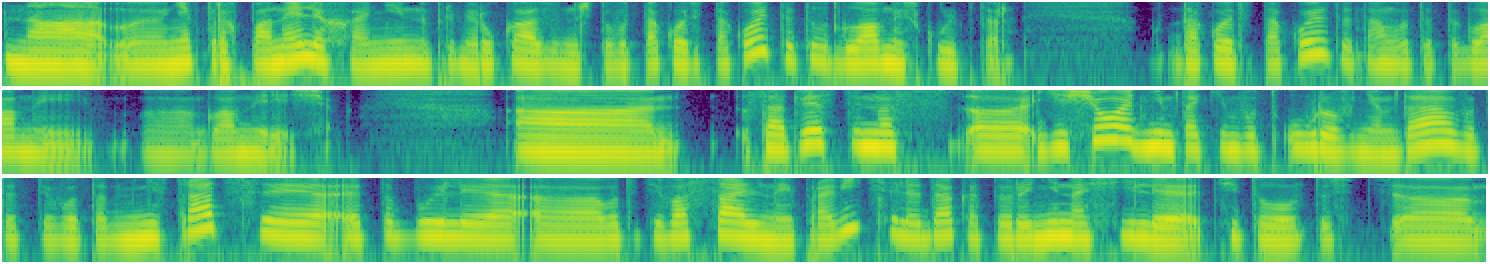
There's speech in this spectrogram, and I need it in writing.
на э, некоторых панелях они, например, указаны, что вот такой-то, такой-то, это вот главный скульптор, такой-то, такой-то, там вот это главный, э, главный резчик. Соответственно, с, э, еще одним таким вот уровнем, да, вот этой вот администрации, это были э, вот эти вассальные правители, да, которые не носили титул, то есть э,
